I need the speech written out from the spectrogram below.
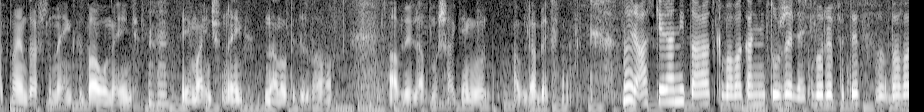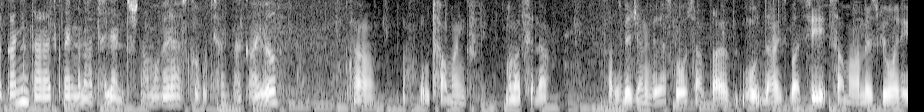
ակնայում դաշտ ունեինք, զբաղվում էինք։ Հիմա ինչ ունենք, նանո պիտի զբաղվում։ Ավելի լավ մշակենք, որ ավելի լավ ստանանք։ Մեր ասկերանի տարածքը բավականին տուժել է, որովհետև բավականին տարածքներ մնացել են ճշնամու վերահսկողության տակ, այո։ Հա, ու համայնք մնացել է Ադրբեջանի վերահսկողության տակ ու դրանից բացի սահմանամերձ գյուղերի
